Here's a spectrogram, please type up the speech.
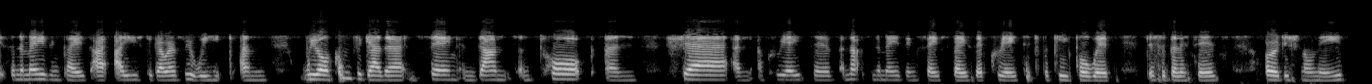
it's an amazing place. I, I used to go every week, and we all come together and sing and dance and talk and share and are creative. And that's an amazing safe space they've created for people with disabilities or additional needs.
